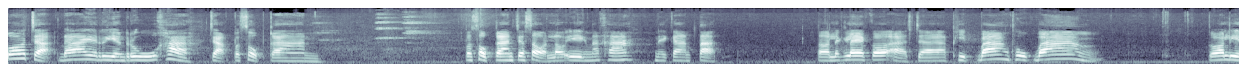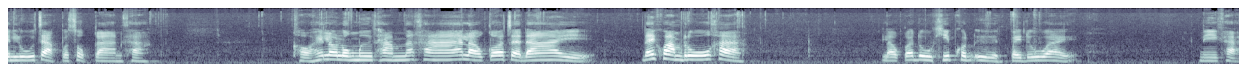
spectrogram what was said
ก็จะได้เรียนรู้ค่ะจากประสบการณ์ ประสบการณ์จะสอนเราเองนะคะ ในการตัด ตอนแรก ๆ ก็อาจจะผิดบ้างถูกบ้าง ก็เรียนรู้จากประสบการณ์ค่ะ ขอให้เราลงมือทำนะคะ เราก็จะได้ได้ความรู้ค่ะ เราก็ดูคลิปคนอื่นไปด้วย นี่ค่ะ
